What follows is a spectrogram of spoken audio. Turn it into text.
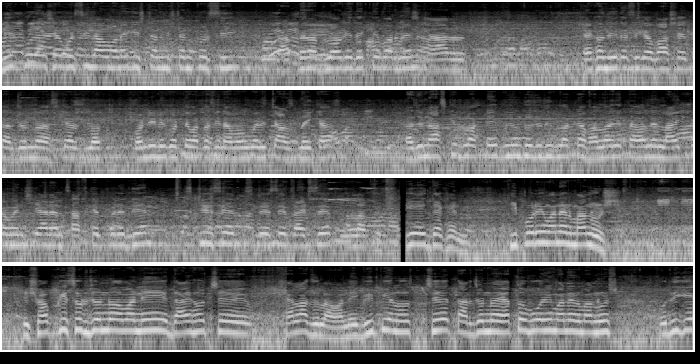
মিরপুরে এসে পড়ছিলাম অনেক স্ট্যান্ড মিস্ট্যান্ড করছি। আপনারা ব্লগে দেখতে পারবেন। আর এখন যেতেছি গা বাসে, তার জন্য আজকে আর ব্লগ কন্টিনিউ করতে পারতেছি না, আমার মোবাইলে চার্জ নেই কা। তার জন্য আজকে ব্লগটা এই পর্যন্ত, যদি ব্লগটা ভালো লাগে তাহলে like comment share and subscribe করে দিন stay safe stay safe right safe আল্লাহ হাফিজ। এই দেখেন, কি পরিমাণের মানুষ। এই সব কিছুর জন্য মানে দায় হচ্ছে খেলাধুলা মানে বিপিএল হচ্ছে, তার জন্য এত পরিমাণের মানুষ, ওদিকে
